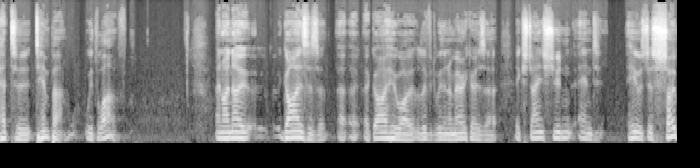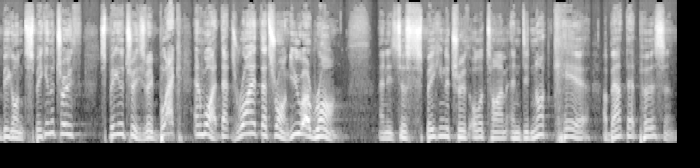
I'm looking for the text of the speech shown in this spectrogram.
had to temper with love. And I know guys, as a, a, a, guy who I lived with in America as an exchange student, and he was just so big on speaking the truth, speaking the truth. He's very black and white. That's right, that's wrong. You are wrong. And he's just speaking the truth all the time and did not care about that person,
